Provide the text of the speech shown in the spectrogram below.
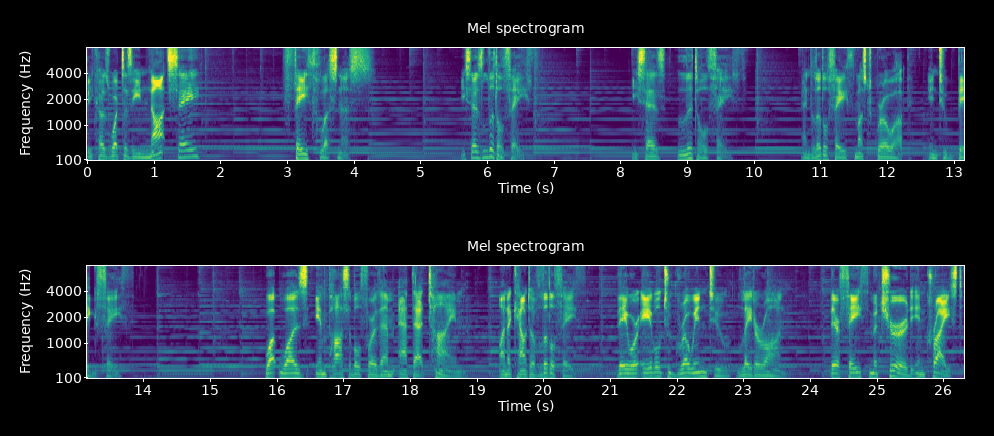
Because what does he not say? Faithlessness. He says little faith. He says little faith. And little faith must grow up into big faith. What was impossible for them at that time, on account of little faith, they were able to grow into later on. Their faith matured in Christ,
